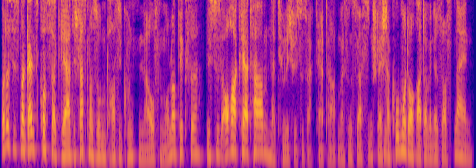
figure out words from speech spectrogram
Oder das ist mal ganz kurz erklärt. Ich lass mal so ein paar Sekunden laufen, oder Pixel? Willst du es auch erklärt haben? Natürlich willst du es erklärt haben, weil sonst wärst du ein schlechter Co-Moderator, wenn du sagst nein.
